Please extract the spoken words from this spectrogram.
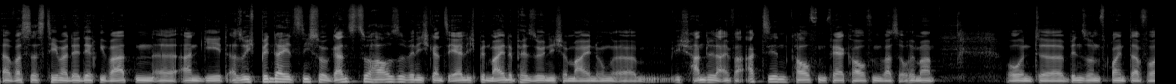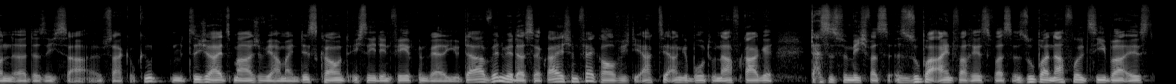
was das Thema der Derivaten äh, angeht. Also ich bin da jetzt nicht so ganz zu Hause, wenn ich ganz ehrlich bin, meine persönliche Meinung. Ähm, ich handle einfach Aktien, kaufen, verkaufen, was auch immer. Und äh, bin so ein Freund davon, äh, dass ich sa sage, gut, mit Sicherheitsmarge, wir haben einen Discount, ich sehe den fairen Value da. Wenn wir das erreichen, verkaufe ich die Aktie, Angebot und Nachfrage. Das ist für mich, was super einfach ist, was super nachvollziehbar ist.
